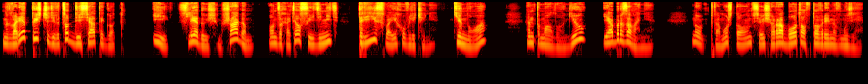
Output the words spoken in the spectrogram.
На дворе 1910 год. И следующим шагом он захотел соединить три своих увлечения. Кино, энтомологию и образование. Ну, потому что он все еще работал в то время в музее.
